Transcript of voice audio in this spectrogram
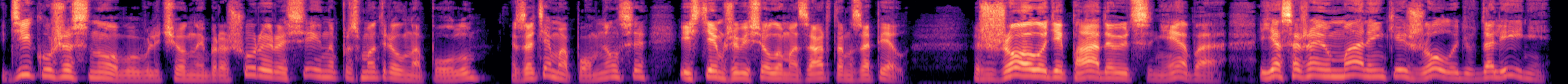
Дик уже снова, увлеченный брошюрой, рассеянно посмотрел на Полу, затем опомнился и с тем же веселым азартом запел — Желуди падают с неба. Я сажаю маленький желудь в долине.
